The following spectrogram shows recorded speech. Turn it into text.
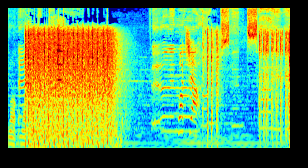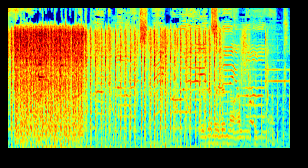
Watch out! Within, within the arm, within the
